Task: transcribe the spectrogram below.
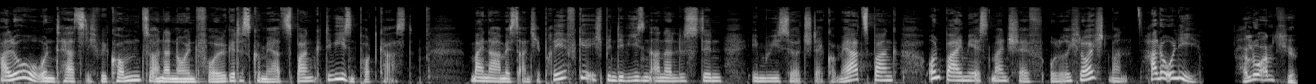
Hallo und herzlich willkommen zu einer neuen Folge des Commerzbank Devisen-Podcast. Mein Name ist Antje Prewke, ich bin Devisenanalystin im Research der Commerzbank und bei mir ist mein Chef Ulrich Leuchtmann. Hallo Uli. Hallo Antje.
